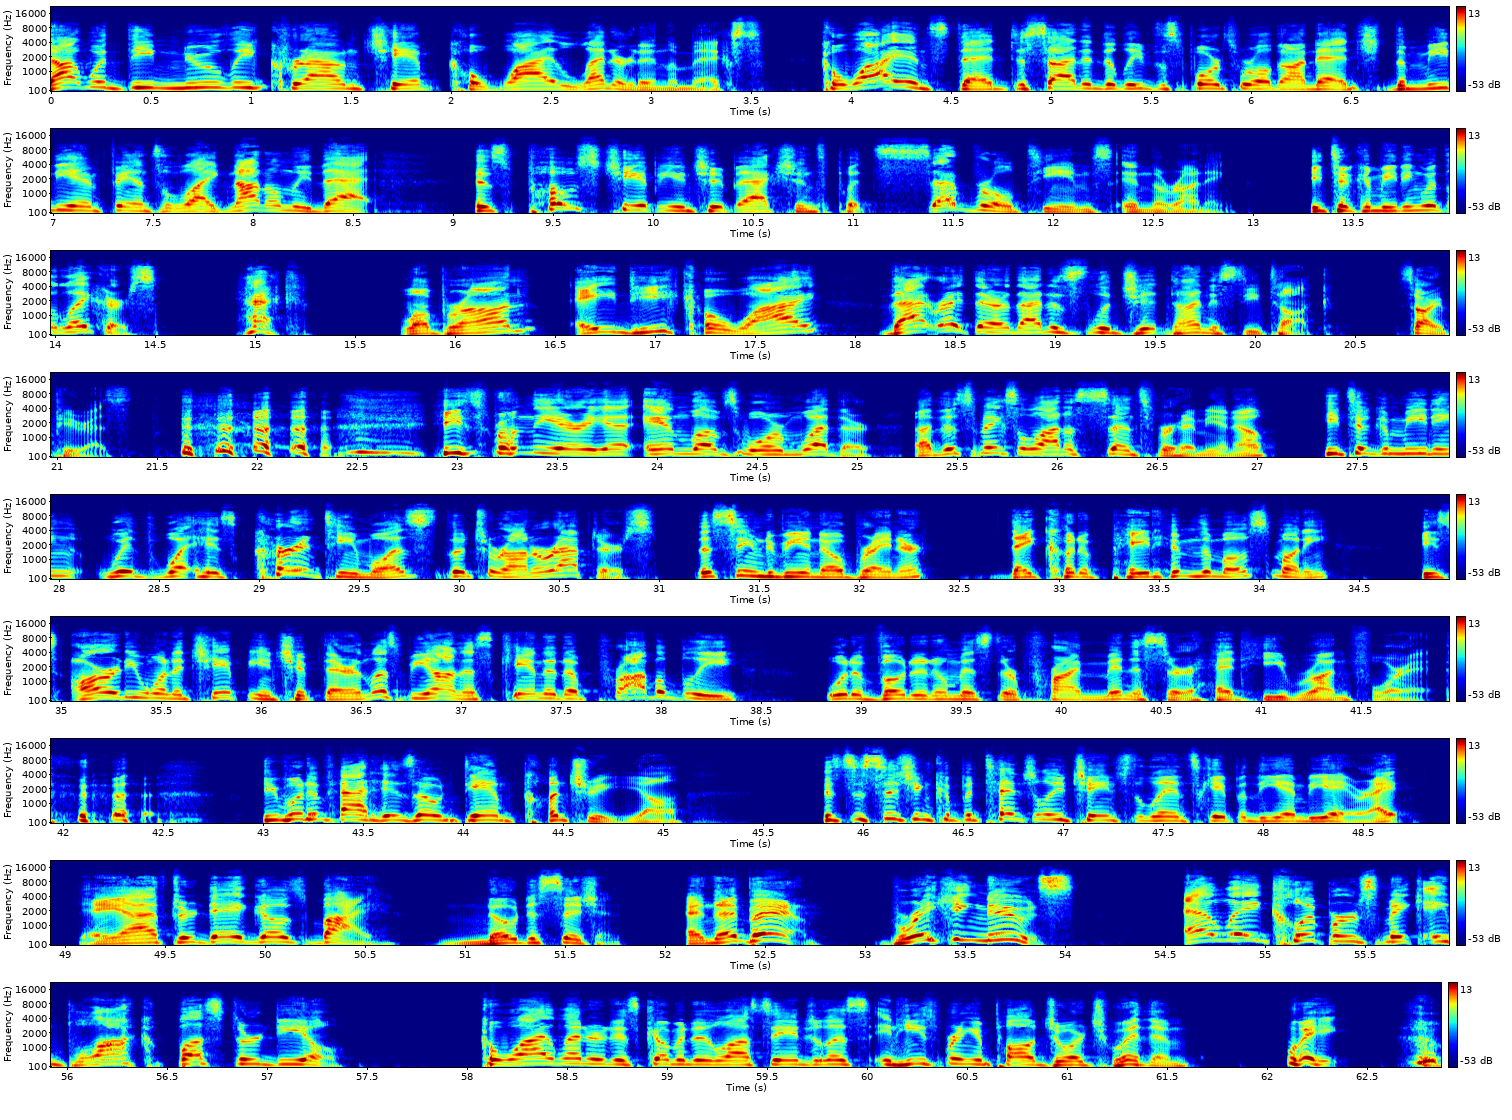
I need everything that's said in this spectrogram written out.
Not with the newly crowned champ Kawhi Leonard in the mix. Kawhi instead decided to leave the sports world on edge, the media and fans alike. Not only that, his post championship actions put several teams in the running. He took a meeting with the Lakers. Heck, LeBron, AD, Kawhi, that right there, that is legit dynasty talk. Sorry, Perez. He's from the area and loves warm weather. Now, this makes a lot of sense for him, you know? He took a meeting with what his current team was, the Toronto Raptors. This seemed to be a no brainer. They could have paid him the most money. He's already won a championship there. And let's be honest, Canada probably would have voted him as their prime minister had he run for it. he would have had his own damn country, y'all. His decision could potentially change the landscape of the NBA, right? Day after day goes by, no decision. And then, bam, breaking news LA Clippers make a blockbuster deal. Kawhi Leonard is coming to Los Angeles and he's bringing Paul George with him. Wait,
